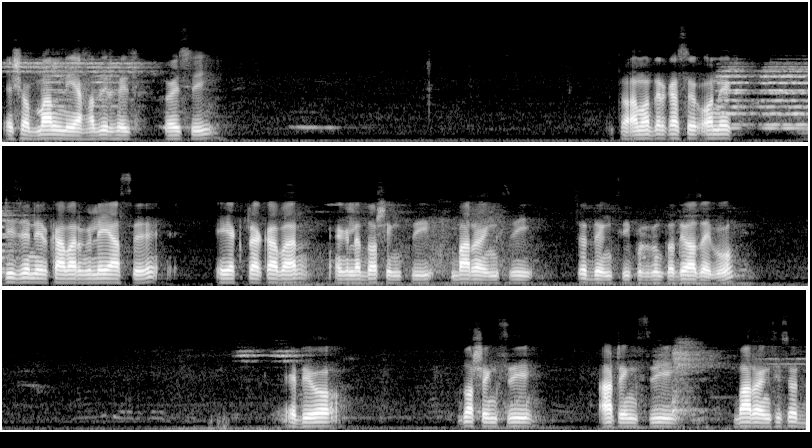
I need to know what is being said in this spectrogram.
এসব মাল নিয়ে হাজির হয়ে- হয়েছি। তো আমাদের কাছে অনেক ডিজাইনের কাভারগুলি আছে। এই একটা কাভার এগুলা দশ ইঞ্চি, বারো ইঞ্চি, চোদ্দ ইঞ্চি পর্যন্ত দেওয়া যাইব। এটিও দশ ইঞ্চি, আট ইঞ্চি, বারো ইঞ্চি, চোদ্দ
